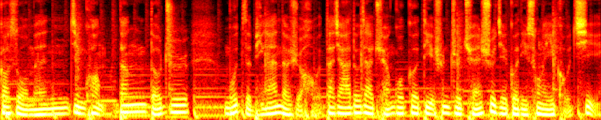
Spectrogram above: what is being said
告诉我们近况。当得知母子平安的时候，大家都在全国各地，甚至全世界各地松了一口气。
